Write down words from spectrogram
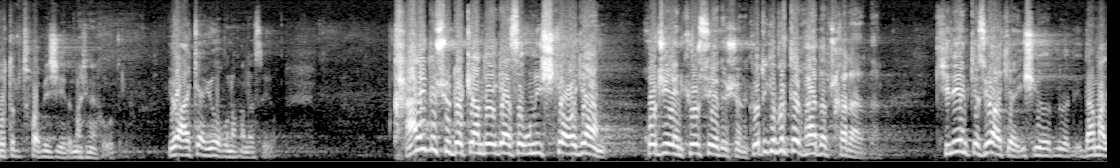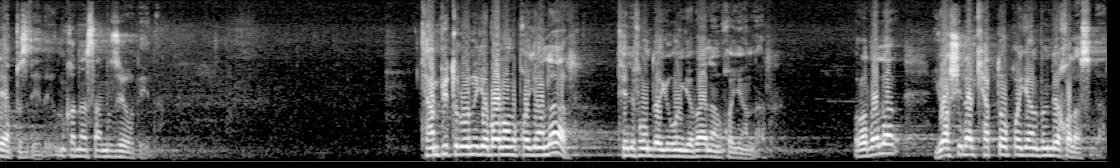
O'tiribdi pobежиda mana shunaqa o'tirib. Yo'q aka, yo'q unaqa narsa yo'q. Qaniydi shu do'konda egasi uni ishga olgan xo'jayin ko'rsa edi shuni, ko'tiga bir tep haydab chiqarardi. Klient kelsa, "Yo'q aka, ish dam olyapmiz" dedi. Unaqa narsamiz yo'q dedi. Kompyuter o'rniga bog'lanib qolganlar, telefondagi o'yinga baylanib qolganlar. Birodarlar, yoshinglar katta bo'lib qolganini bilmay qolasizlar.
